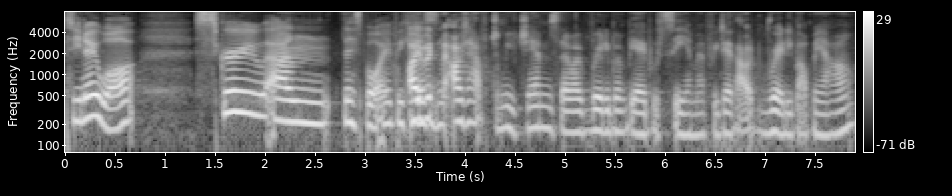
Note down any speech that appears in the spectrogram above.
So you know what? Screw um, this boy because I would. I'd have to move gyms though. I really wouldn't be able to see him every day. That would really bug me out.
